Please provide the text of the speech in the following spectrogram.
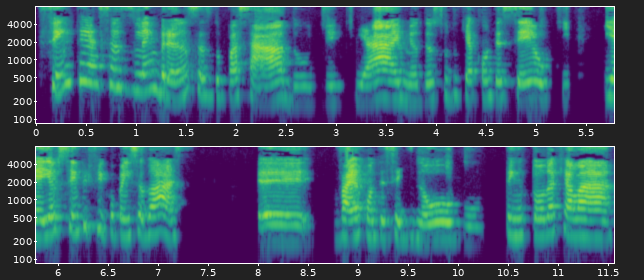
Sem ter essas lembranças do passado, de que, ai meu Deus, tudo que aconteceu, que... e aí eu sempre fico pensando, ah, é, vai acontecer de novo, tenho toda aquela.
